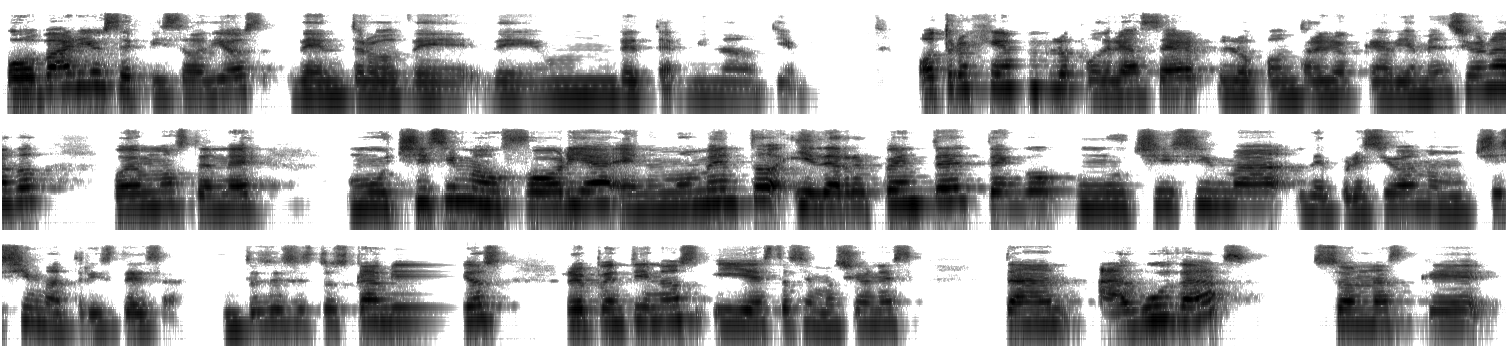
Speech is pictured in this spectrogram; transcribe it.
o varios episodios dentro de, de un determinado tiempo. Otro ejemplo podría ser lo contrario que había mencionado. Podemos tener muchísima euforia en un momento y de repente tengo muchísima depresión o muchísima tristeza. Entonces estos cambios repentinos y estas emociones tan agudas son las que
